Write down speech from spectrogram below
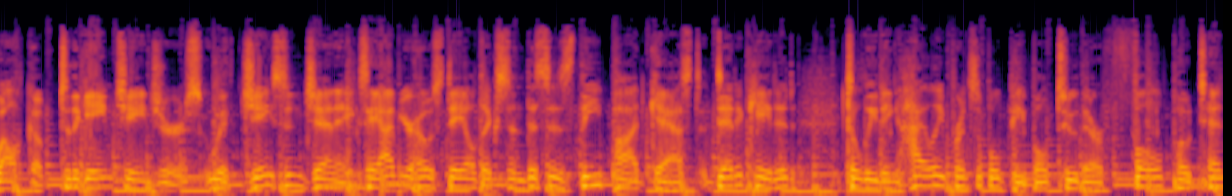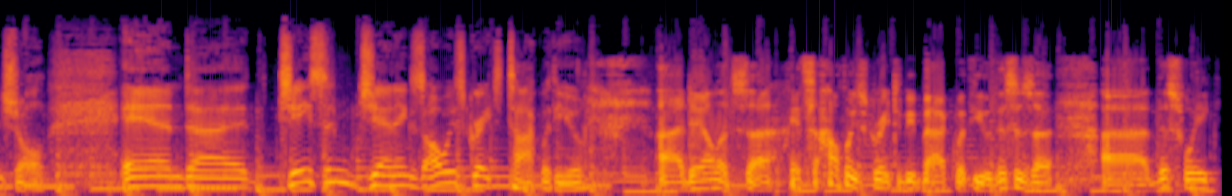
Welcome to the Game Changers with Jason Jennings. Hey, I'm your host, Dale Dixon. This is the podcast dedicated to leading highly principled people to their full potential. And uh, Jason Jennings, always great to talk with you. Uh, Dale, it's uh, it's always great to be back with you. This is a uh, this week.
